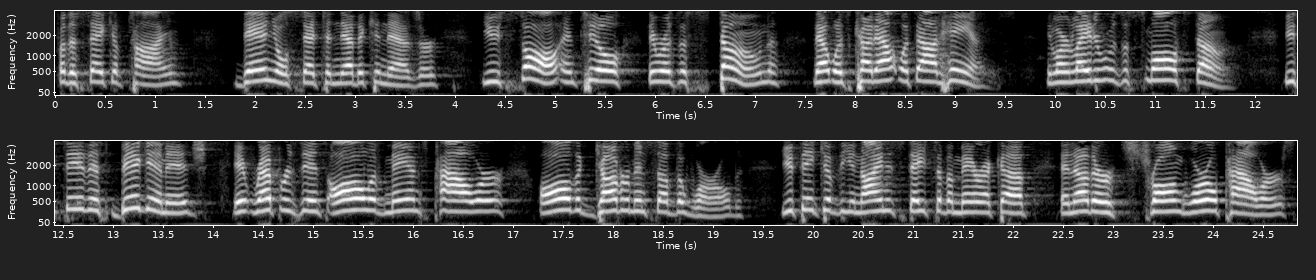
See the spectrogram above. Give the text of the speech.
for the sake of time. Daniel said to Nebuchadnezzar, You saw until there was a stone that was cut out without hands. You learn later it was a small stone. You see this big image, it represents all of man's power, all the governments of the world. You think of the United States of America and other strong world powers,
